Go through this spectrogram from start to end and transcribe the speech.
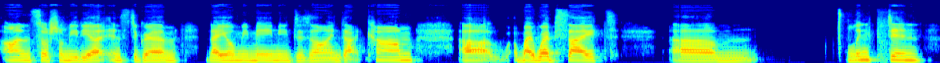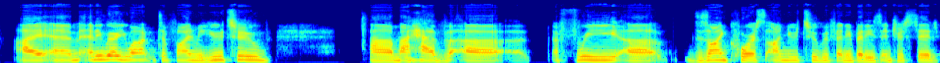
on social media, Instagram, NaomiMamiyeDesign.com, uh, my website, um, LinkedIn. I am anywhere you want to find me, YouTube. Um, I have a, a free uh, design course on YouTube if anybody's interested.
